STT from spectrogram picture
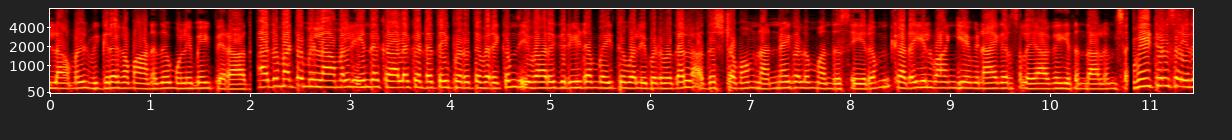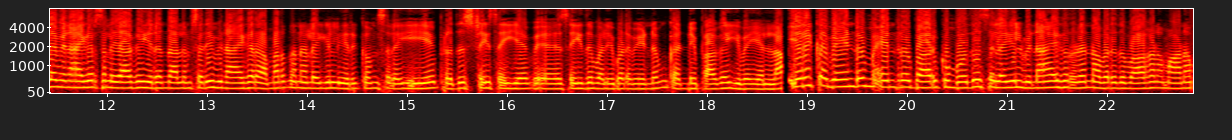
இல்லாமல் விக்கிரகமானது முழுமை பெறாது. அது மட்டும் இல்லாமல் இந்த காலகட்டத்தை பொறுத்த வரைக்கும் இவ்வாறு கிரீடம் வைத்து வழிபடுவதால் அதிர்ஷ்டமும் நன்மைகளும் வந்து சேரும். கடையில் வாங்கிய விநாயகர் சிலையாக இருந்தாலும் சரி வீட்டில் செய்த விநாயகர் சிலையாக இருந்தாலும் சரி விநாயகர் அமர்ந்த நிலையில் இருக்கும் சிலையையே பிரதிஷ்டை செய்ய செய்து வழிபட வேண்டும். கண்டிப்பாக இவையெல்லாம் இருக்க வேண்டும் என்று பார்க்கும்போது சிலையில் விநாயகருடன் அவரது வாகனமான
